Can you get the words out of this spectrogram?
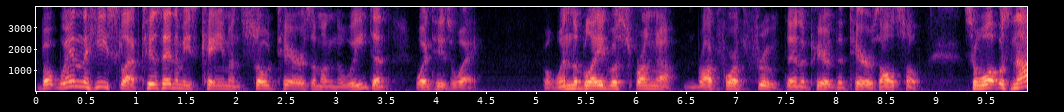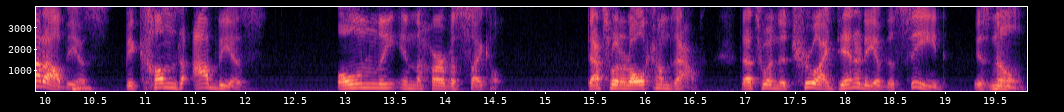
But when he slept, his enemies came and sowed tares among the wheat and went his way. But when the blade was sprung up and brought forth fruit, then appeared the tares also. So what was not obvious becomes obvious only in the harvest cycle. That's when it all comes out. That's when the true identity of the seed is known.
